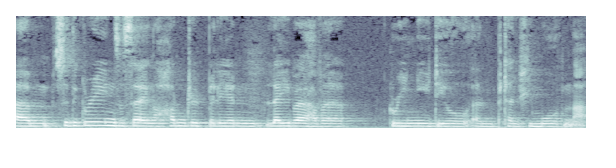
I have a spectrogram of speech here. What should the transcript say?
Um, so the Greens are saying 100 billion, Labour have a Green New Deal and potentially more than that.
